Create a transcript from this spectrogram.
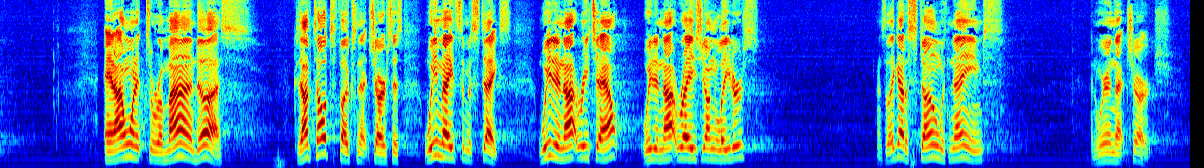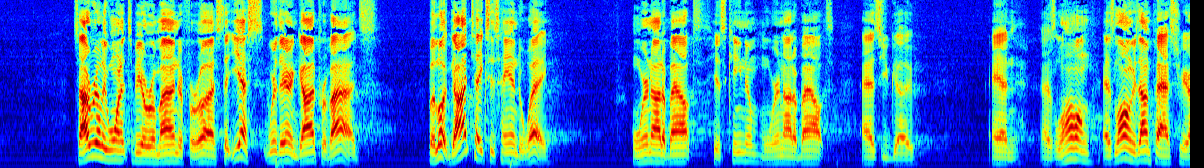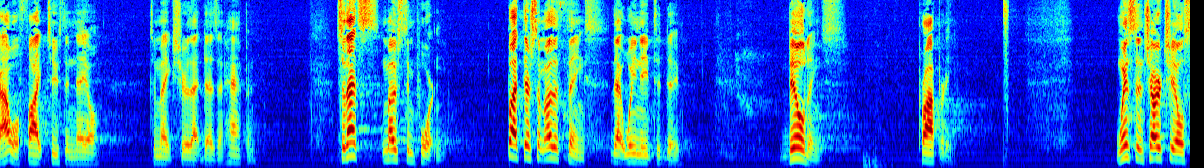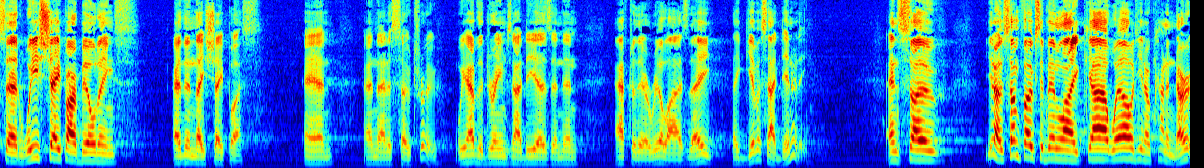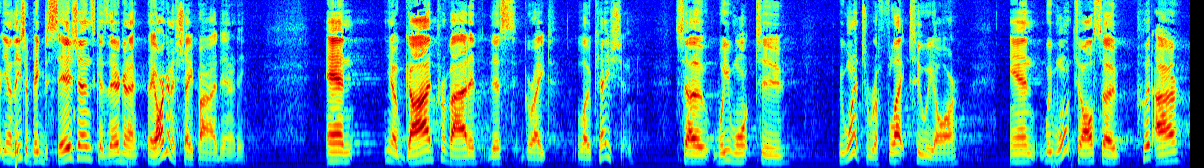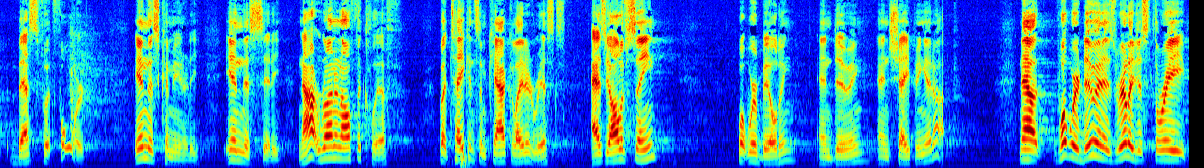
And I want it to remind us, because I've talked to folks in that church, says we made some mistakes. We did not reach out. We did not raise young leaders. And so they got a stone with names, and we're in that church. So I really want it to be a reminder for us that yes, we're there and God provides. But look, God takes his hand away when we're not about his kingdom, when we're not about as you go. And as long as long as I'm pastor here, I will fight tooth and nail to make sure that doesn't happen. So that's most important. But there's some other things that we need to do buildings, property. Winston Churchill said, We shape our buildings and then they shape us. And, and that is so true. We have the dreams and ideas, and then after they're realized, they, they give us identity. And so, you know, some folks have been like, uh, well, you know, kind of nerd, you know, these are big decisions because they're to, they are to shape our identity. And you know, God provided this great location. So we want to we want it to reflect who we are, and we want to also put our best foot forward in this community, in this city. Not running off the cliff, but taking some calculated risks. As y'all have seen, what we're building and doing and shaping it up. Now, what we're doing is really just three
